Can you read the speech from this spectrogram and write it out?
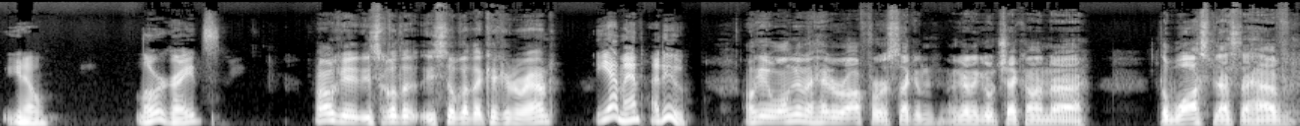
you know, lower grades. Okay, you still got that, you still got that kicking around? Yeah, man, I do. Okay, well, I'm gonna head her off for a second. I'm gonna go check on uh, the wasp nest I have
